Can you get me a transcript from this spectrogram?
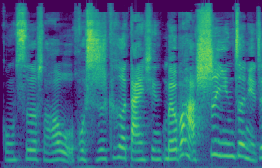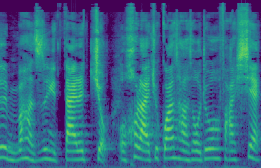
公司的时候，我我时时刻刻担心没有办法适应这里，这里没办法在这里待的久。我后来去观察的时候，我就会发现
